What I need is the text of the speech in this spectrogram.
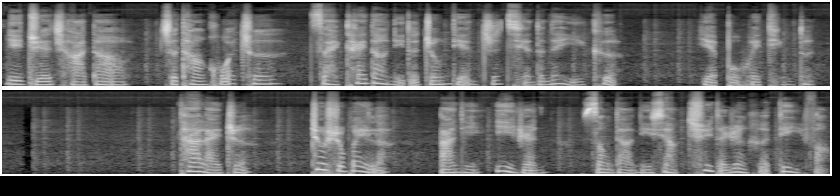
你觉察到这趟火车在开到你的终点之前的那一刻，也不会停顿。他来这，就是为了把你一人送到你想去的任何地方。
